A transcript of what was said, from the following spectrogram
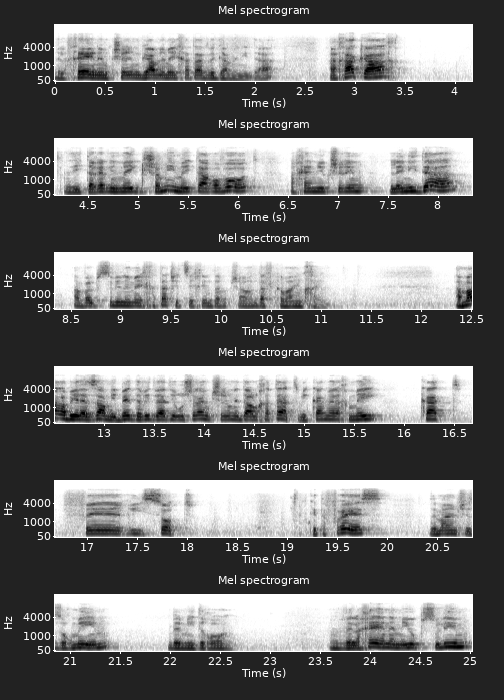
ולכן הם כשרים גם למי חטאת וגם לנידה, ואחר כך זה יתערב עם מי גשמים, מי תערובות, לכן הם יהיו כשרים לנידה, אבל פסולים למי חטאת שצריכים שם דווקא מים חיים. אמר רבי אלעזר, מבית דוד ועד ירושלים כשרים לנידה ולחטאת, מכאן מלך מי קטפריסות. קטפרס זה מים שזורמים במדרון, ולכן הם יהיו פסולים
